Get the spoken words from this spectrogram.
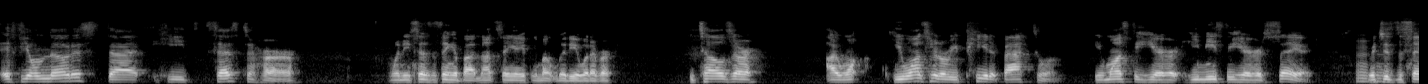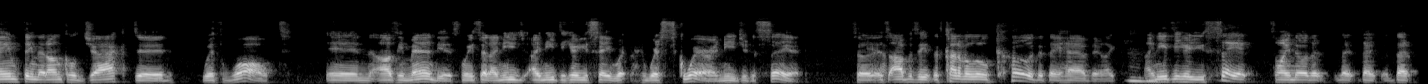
if you'll notice that he says to her, when he says the thing about not saying anything about Lydia, whatever, he tells her, "I want." He wants her to repeat it back to him. He wants to hear her. He needs to hear her say it, mm-hmm. which is the same thing that Uncle Jack did with Walt in Ozymandias when he said, "I need, I need to hear you say we're, we're square. I need you to say it." So yeah. it's obviously it's kind of a little code that they have there. Like, mm-hmm. I need to hear you say it, so I know that that that, that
